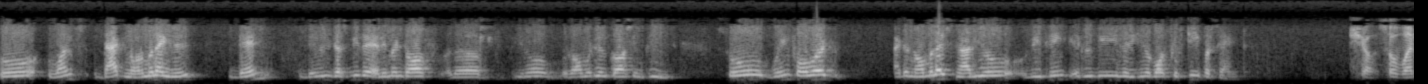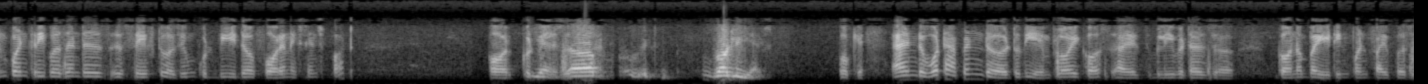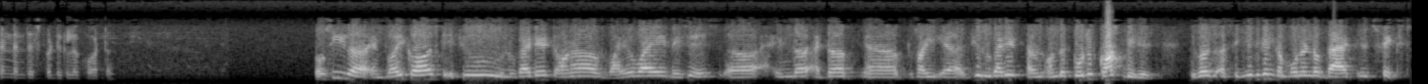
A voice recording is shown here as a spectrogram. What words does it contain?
So once that normalizes, then there will just be the element of the, you know, raw material cost increase. So going forward, at a normalized scenario, we think it will be in the region of about 50%. Sure. So 1.3% is, is safe to assume could be the foreign exchange part? Or could yes, be... Uh, broadly, yes. Okay. And what happened uh, to the employee cost? I believe it has uh, gone up by 18.5% in this particular quarter. So see the employee cost, if you look at it on a YOY basis, uh, in the, at the, uh, sorry, uh, if you look at it on, on, the total cost basis, because a significant component of that is fixed.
